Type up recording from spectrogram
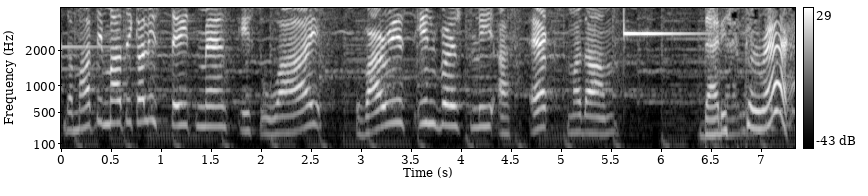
The mathematical statement is y varies inversely as x, madam. That is correct.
